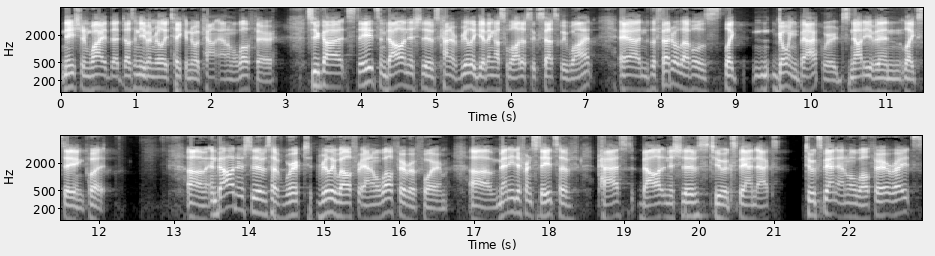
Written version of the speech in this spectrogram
nationwide that doesn't even really take into account animal welfare. So you got states and ballot initiatives kind of really giving us a lot of success we want, and the federal level is like going backwards, not even like staying put. Um, and ballot initiatives have worked really well for animal welfare reform. Uh, many different states have passed ballot initiatives to expand ac- to expand animal welfare rights,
